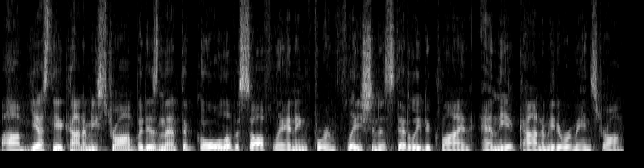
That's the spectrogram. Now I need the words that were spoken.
Um, yes, the economy's strong, but isn't that the goal of a soft landing for inflation to steadily decline and the economy to remain strong?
